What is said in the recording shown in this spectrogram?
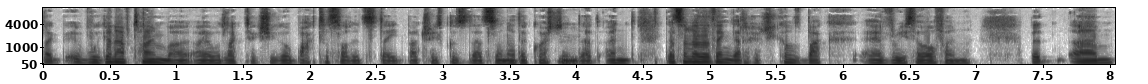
like if we're gonna have time, I, I, would like to actually go back to solid state batteries because that's another question mm. that, and that's another thing that actually comes back every so often. But um,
